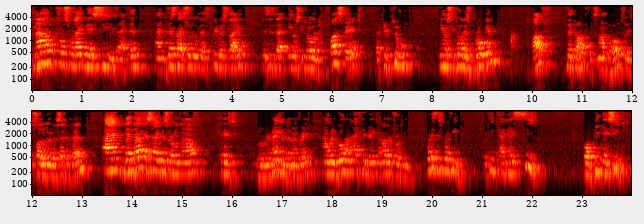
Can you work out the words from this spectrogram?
Now phospholipase C is active, and just like I showed you in the previous slide, this is the inositol phosphate, the PIP2. Inositol is broken off, split off, it's an alcohol, so it's soluble in the cytoplasm. And the diacylglycerol now is, will remain in the membrane and will go and activate another protein. What is this protein? Protein kinase C, or PKC,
